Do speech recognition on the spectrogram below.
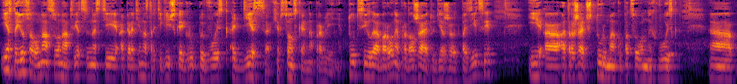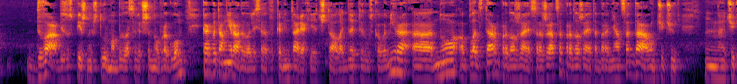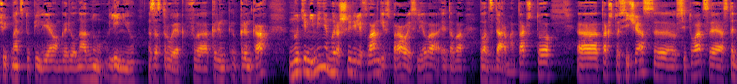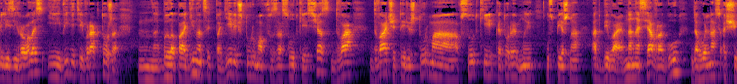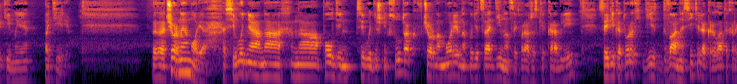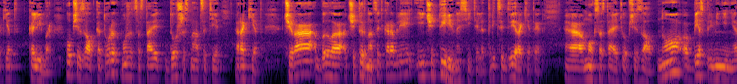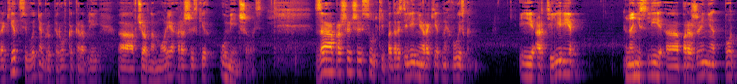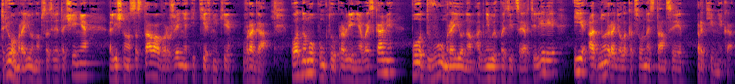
И остается у нас зона ответственности оперативно-стратегической группы войск Одесса, Херсонское направление. Тут силы обороны продолжают удерживать позиции и а, отражать штурмы оккупационных войск. А, два безуспешных штурма было совершено врагом. Как бы там ни радовались а, в комментариях, я читал, адепты русского мира, а, но Плацдарм продолжает сражаться, продолжает обороняться. Да, он чуть-чуть чуть-чуть мы отступили, я вам говорил, на одну линию застроек в крынках, но тем не менее мы расширили фланги справа и слева этого плацдарма. Так что, э, так что сейчас э, ситуация стабилизировалась и видите, враг тоже было по 11, по 9 штурмов за сутки. Сейчас 2 2-4 штурма в сутки, которые мы успешно отбиваем, нанося врагу довольно ощутимые потери. Э, Черное море. Сегодня на, на полдень сегодняшних суток в Черном море находится 11 вражеских кораблей, среди которых есть два носителя крылатых ракет «Калибр», общий залп которых может составить до 16 ракет. Вчера было 14 кораблей и 4 носителя, 32 ракеты э, мог составить общий залп. Но без применения ракет сегодня группировка кораблей э, в Черном море российских уменьшилась. За прошедшие сутки подразделения ракетных войск и артиллерии нанесли э, поражение по трем районам сосредоточения личного состава, вооружения и техники врага по одному пункту управления войсками, по двум районам огневых позиций артиллерии и одной радиолокационной станции противника.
